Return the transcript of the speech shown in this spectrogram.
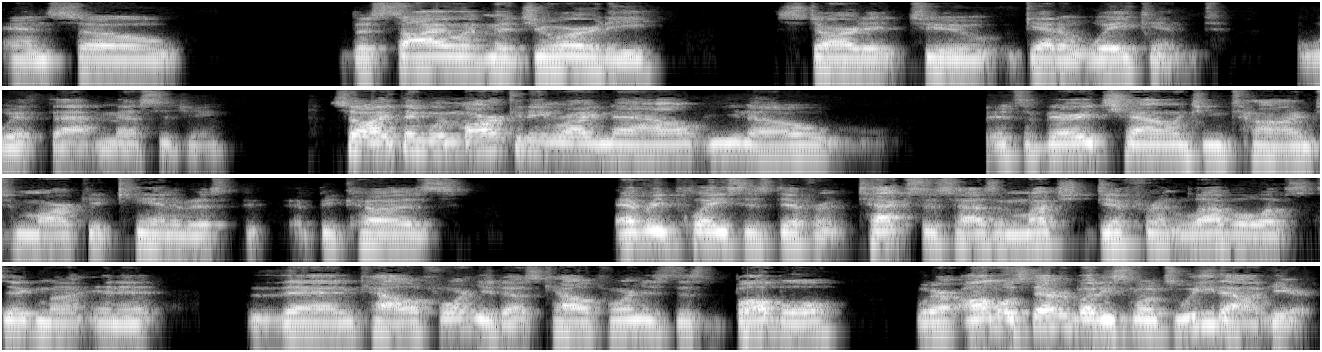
And so the silent majority started to get awakened with that messaging. So I think with marketing right now, you know, it's a very challenging time to market cannabis because every place is different. Texas has a much different level of stigma in it than California does. California is this bubble where almost everybody smokes weed out here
